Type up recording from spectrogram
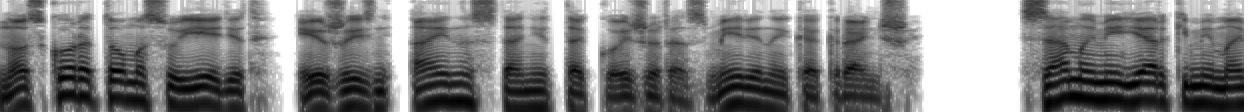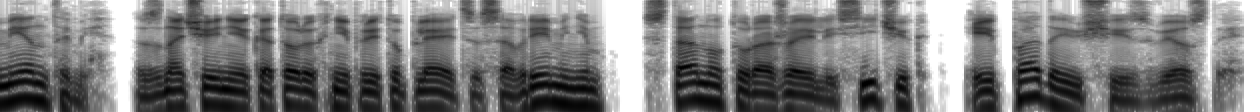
Но скоро Томас уедет, и жизнь Айна станет такой же размеренной, как раньше. Самыми яркими моментами, значение которых не притупляется со временем, станут урожай лисичек и падающие звезды.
